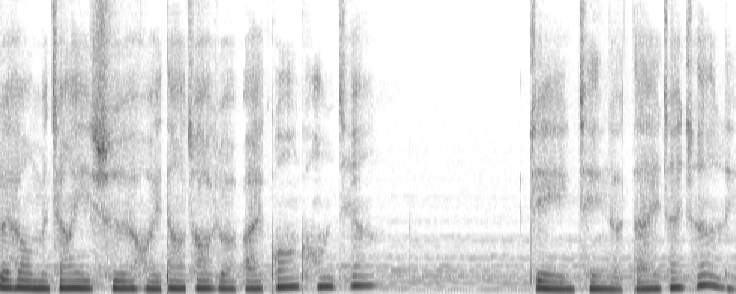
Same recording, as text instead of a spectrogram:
最后，我们将意识回到照着白光空间，静静的待在这里。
